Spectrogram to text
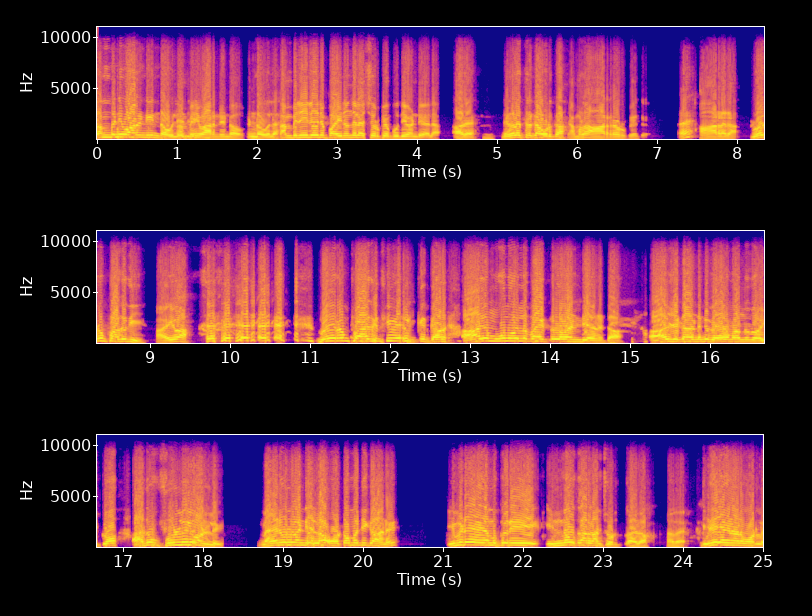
കമ്പനി വാറണ്ടി ഉണ്ടാവില്ല കമ്പനി വാറണ്ടി ഉണ്ടാവും. ഉണ്ടാവില്ല കമ്പനിയിൽ പതിനൊന്ന് ലക്ഷം റുപ്യ പുതിയ വണ്ടി വില. അതെ. നിങ്ങൾ എത്രക്കാ കൊടുക്ക? നമ്മൾ ആറര റുപ്യക്ക്? ആറര. വെറും പകുതി. അയ്യോ വെറും പകുതി വിലക്ക് ആകെ മൂന്ന് കൊല്ലം പായിട്ടുള്ള വണ്ടിയാണ് കേട്ടോ ആവശ്യക്കാരുണ്ടെങ്കിൽ വേഗം വന്ന് നോക്കോ അതും ഫുള്ള് ലോണിൽ മാനുവൽ വണ്ടിയല്ല ഓട്ടോമാറ്റിക് ആണ്. ഇവിടെ നമുക്കൊരു ഇന്നോ കാർ കാണിച്ചു കൊടുത്താലോ? അതെ. ഇത് എങ്ങനെയാണ് മോഡൽ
